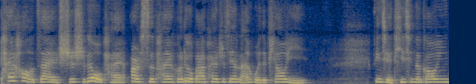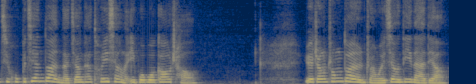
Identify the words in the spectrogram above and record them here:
拍号在十十六拍、二四拍和六八拍之间来回的漂移，并且提琴的高音几乎不间断地将它推向了一波波高潮。乐章中段转为降 D 大调，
